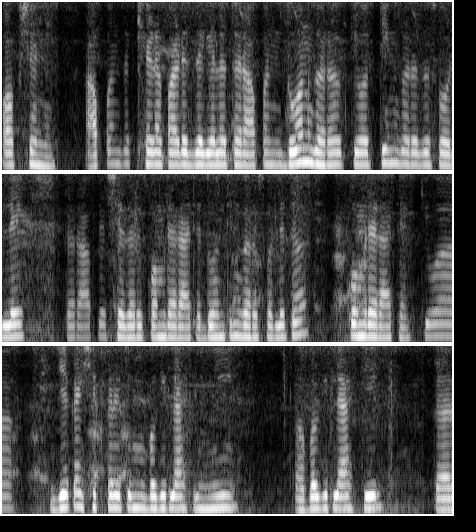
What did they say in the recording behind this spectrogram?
ऑप्शन आहे. आपण जर खेड्यापाड्यात जर गेलं तर आपण दोन घरं किंवा तीन घरं जर सोडले तर आपल्या शेजारी कोंबड्या राहतात दोन तीन घरं सोडले तर कोंबड्या राहतात किंवा जे काही शेतकरी तुम्ही बघितले असतील मी बघितले असतील तर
